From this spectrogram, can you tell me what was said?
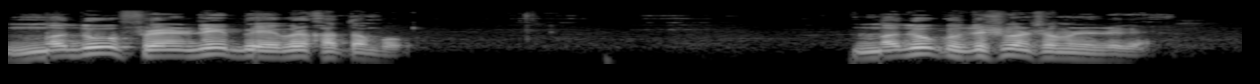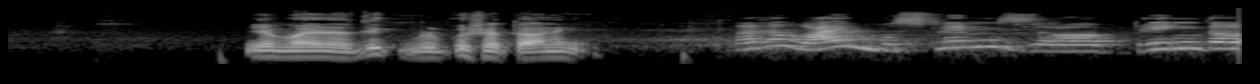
مدو فرینڈلی بیہیویئر ختم ہو۔ مدو کو دشمن سمجھنے لگے۔ یہ میرے نزدیک بالکل شیطانی why Muslims uh, bring the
